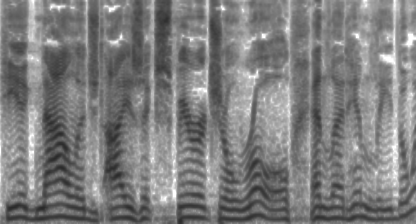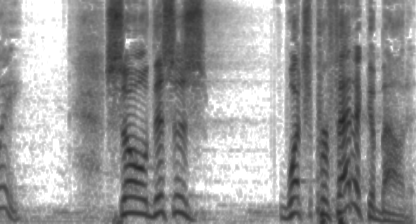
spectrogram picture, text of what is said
He acknowledged Isaac's spiritual role and let him lead the way. So this is what's prophetic about it.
